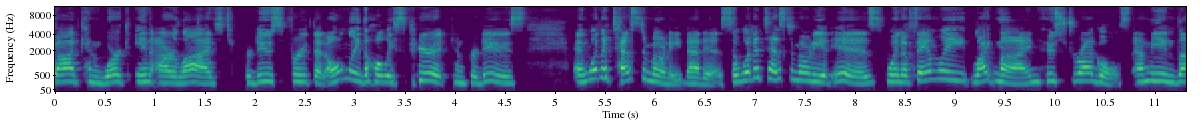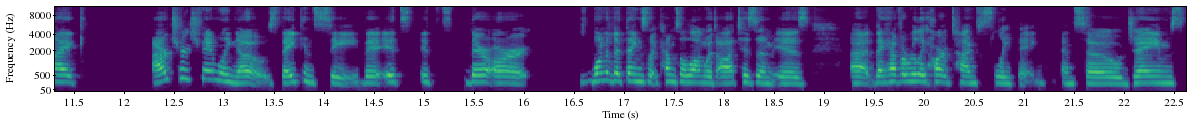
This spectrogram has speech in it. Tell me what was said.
God can work in our lives to produce fruit that only the Holy Spirit can produce. And what a testimony that is. So, what a testimony it is when a family like mine who struggles, I mean, like our church family knows, they can see that it's, it's, there are, one of the things that comes along with autism is uh, they have a really hard time sleeping. And so, James,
